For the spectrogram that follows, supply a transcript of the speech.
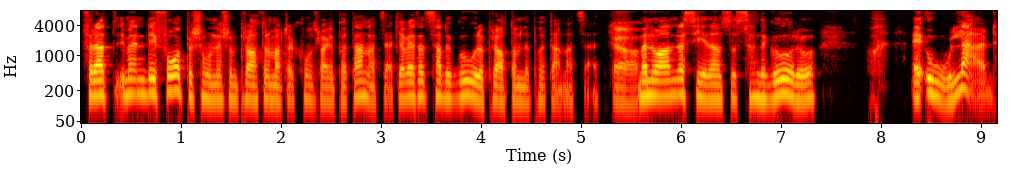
För att men det är få personer som pratar om attraktionslagen på ett annat sätt. Jag vet att Sadhguru pratar om det på ett annat sätt. Ja. Men å andra sidan så Sadhguru är olärd.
